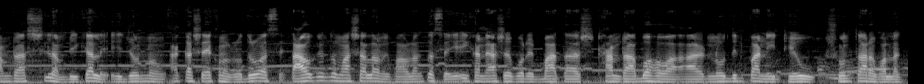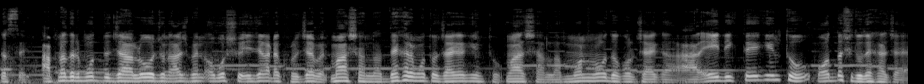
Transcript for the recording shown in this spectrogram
আমরা আসছিলাম বিকালে এই জন্য আকাশে এখনও রোদ্র আছে। তাও কিন্তু মার্শাল অনেক ভালো লাগতেছে। এখানে আসার পরে বাতাস, ঠান্ডা আবহাওয়া আর নদীর পানি, ঢেউ শুনতে আরও ভালো লাগতেছে। আপনাদের মধ্যে যারা লোকজন আসবেন, অবশ্যই এই জায়গাটা ঘুরে যাবেন। মাশাল্লাহ দেখার মতো জায়গা কিন্তু মাশাল্লাহ মনমুগ্ধকর জায়গা। আর এই দিক থেকে কিন্তু পদ্মা সেতু দেখা যায়।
